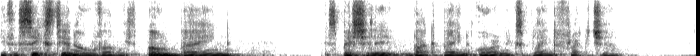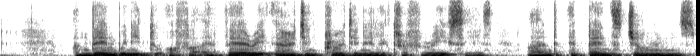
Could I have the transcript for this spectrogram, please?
if they're 60 and over with bone pain, especially back pain or unexplained fracture. And then we need to offer a very urgent protein electrophoresis and a Bence-Jones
